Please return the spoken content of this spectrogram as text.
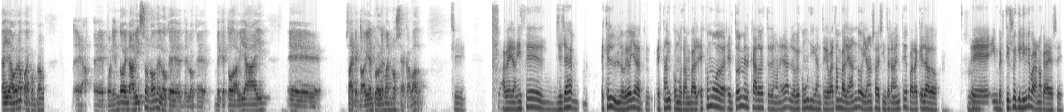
hay ahora para comprar eh, eh, poniendo en aviso ¿no? de lo que de lo que de que todavía hay eh, o sea que todavía el problema no se ha acabado sí a ver a mí dice yo ya es que lo veo ya están como tambal es como el todo el mercado este de monedas lo veo como un gigante que va tambaleando y ya no sabes internamente para qué lado hmm. invertir su equilibrio para no caerse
